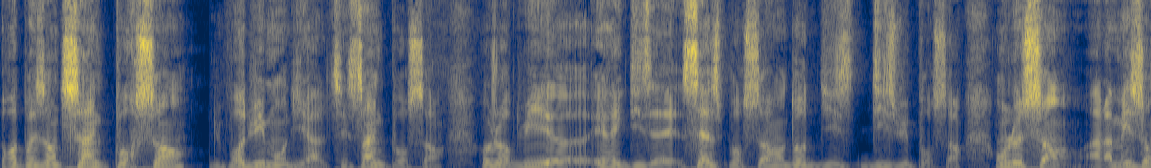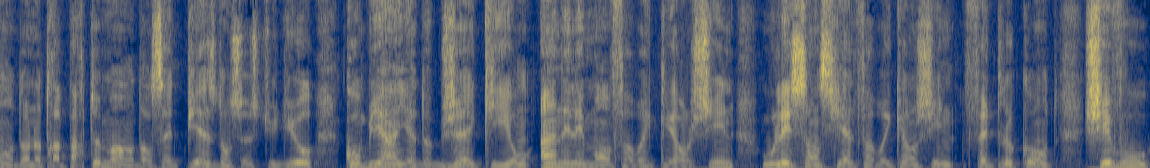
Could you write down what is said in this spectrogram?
représente 5% du produit mondial. C'est 5%. Aujourd'hui, euh, Eric disait 16%, d'autres disent 18%. On le sent à la maison, dans notre appartement, dans cette pièce, dans ce studio, combien il y a d'objets qui ont un élément fabriqué en Chine ou l'essentiel fabriqué en Chine. Faites le compte. Chez vous,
